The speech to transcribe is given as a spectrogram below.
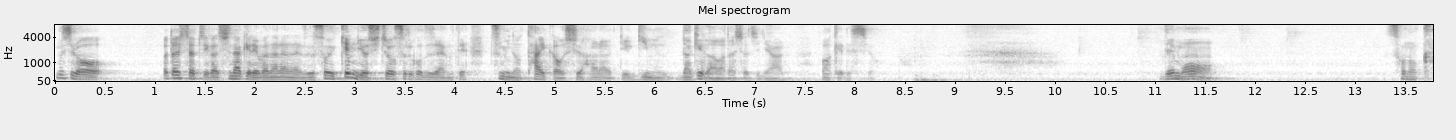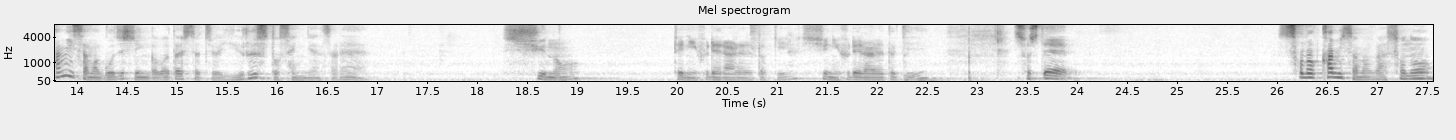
むしろ私たちがしなければならないのでそういう権利を主張することじゃなくて罪の対価を支払うという義務だけが私たちにあるわけですよ。でもその神様ご自身が私たちを許すと宣言され主の手に触れられる時主に触れられる時そしてその神様がその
